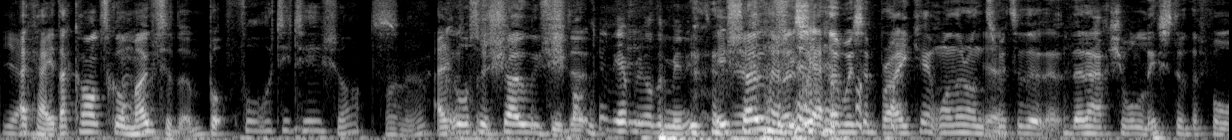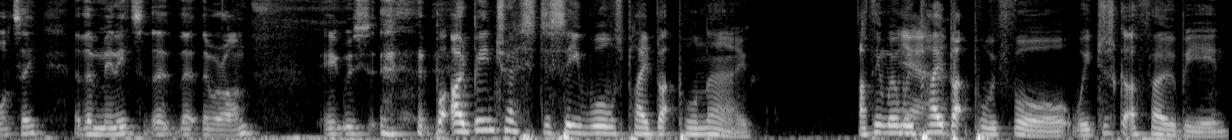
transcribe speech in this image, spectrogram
yeah. Okay, they can't score most of them, but 42 shots. I know. And it also shows you Shot that. nearly every other minute. It shows there, was. Yeah. there was a break in when they're on Yeah. Twitter, the, the actual list of the 40, of the minutes that, that they were on. It was. But I'd be interested to see Wolves play Blackpool now. I think when we played Blackpool before, we just got Afobe in.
